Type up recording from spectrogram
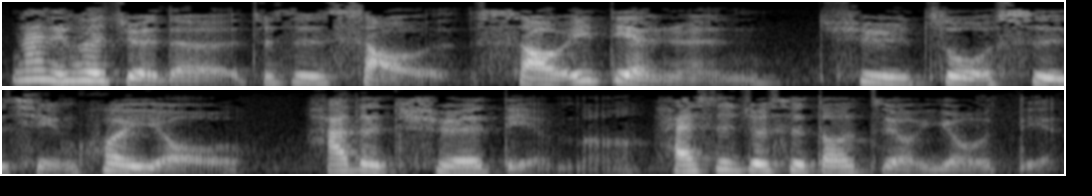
那你会觉得就是少少一点人去做事情会有它的缺点吗？还是就是都只有优点？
